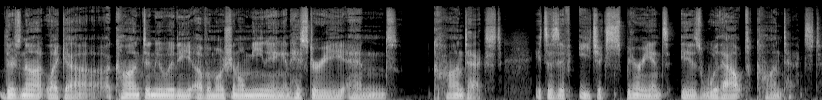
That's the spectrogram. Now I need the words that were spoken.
There's not like a, a continuity of emotional meaning and history and context. It's as if each experience is without context.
